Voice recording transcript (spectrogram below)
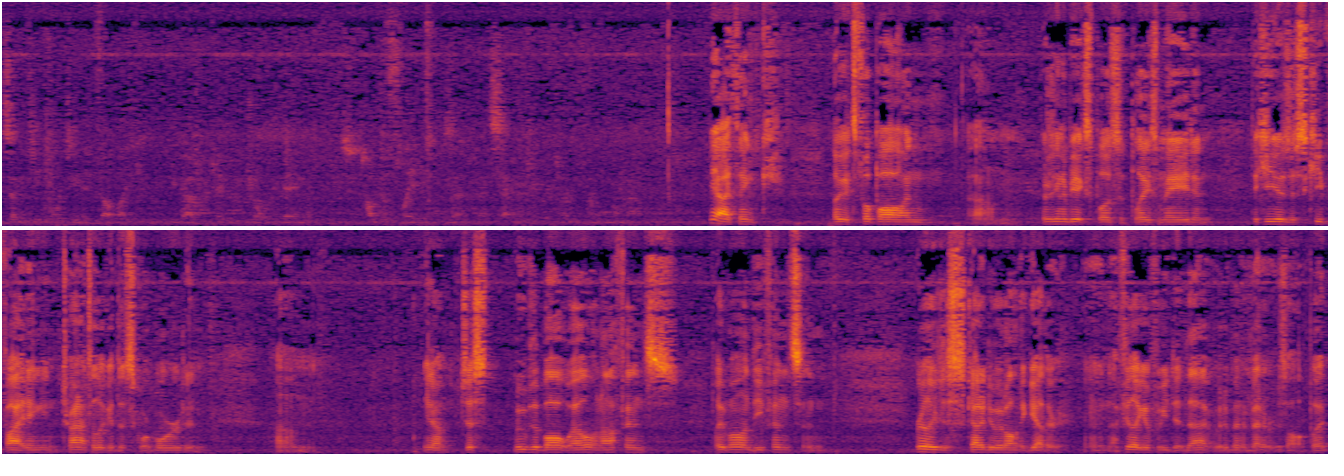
17, 14, it felt like you guys were taking control of the game. How deflating was that, that second return from momentum? Yeah, I think look, it's football, and um, there's going to be explosive plays made, and the key is just keep fighting and try not to look at the scoreboard, and um, you know, just move the ball well on offense, play well on defense, and really just got to do it all together. And I feel like if we did that, it would have been a better result. But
